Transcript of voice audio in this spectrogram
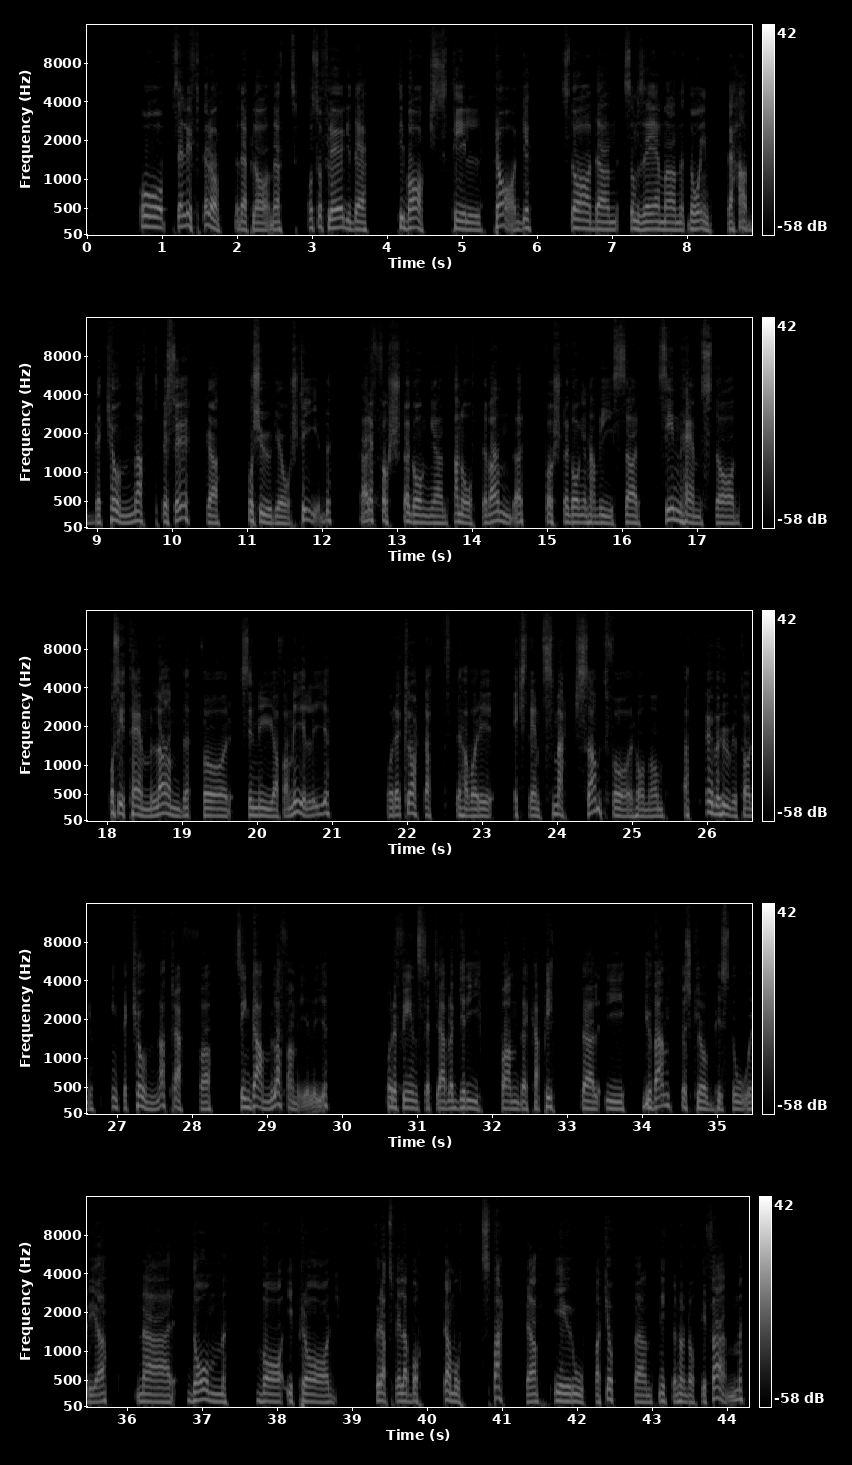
Och sen lyfte då det där planet och så flög det tillbaks till Prag, staden som Zeman då inte hade kunnat besöka på 20 års tid. Det här är första gången han återvänder, första gången han visar sin hemstad och sitt hemland för sin nya familj. Och det är klart att det har varit extremt smärtsamt för honom att överhuvudtaget inte kunna träffa sin gamla familj. Och det finns ett jävla gripande kapitel i Juventus klubbhistoria när de var i Prag för att spela borta mot Sparta i Europacupen 1985.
